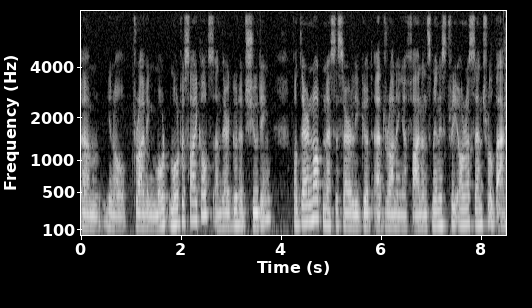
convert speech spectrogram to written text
um, you know driving mo- motorcycles and they're good at shooting, but they're not necessarily good at running a finance ministry or a central bank.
